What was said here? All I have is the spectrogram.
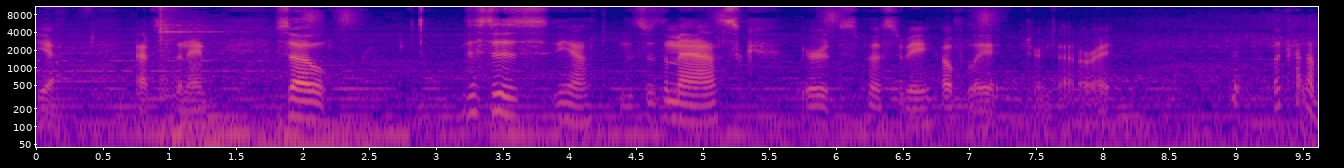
Yeah, that's the name. So, this is, yeah, this is the mask, or it's supposed to be, hopefully it turns out alright. What kind of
